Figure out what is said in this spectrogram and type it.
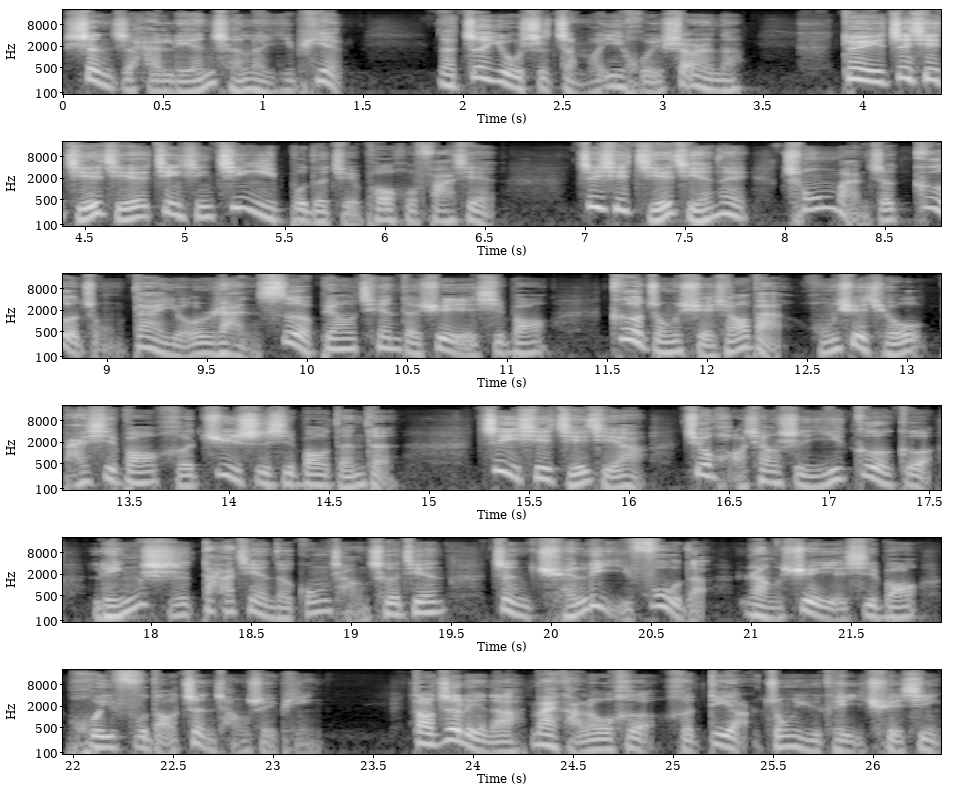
甚至还连成了一片。那这又是怎么一回事儿呢？对这些结节进行进一步的解剖后，发现。这些结节内充满着各种带有染色标签的血液细胞，各种血小板、红血球、白细胞和巨噬细胞等等。这些结节啊，就好像是一个个临时搭建的工厂车间，正全力以赴地让血液细胞恢复到正常水平。到这里呢，麦卡洛赫和蒂尔终于可以确信，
